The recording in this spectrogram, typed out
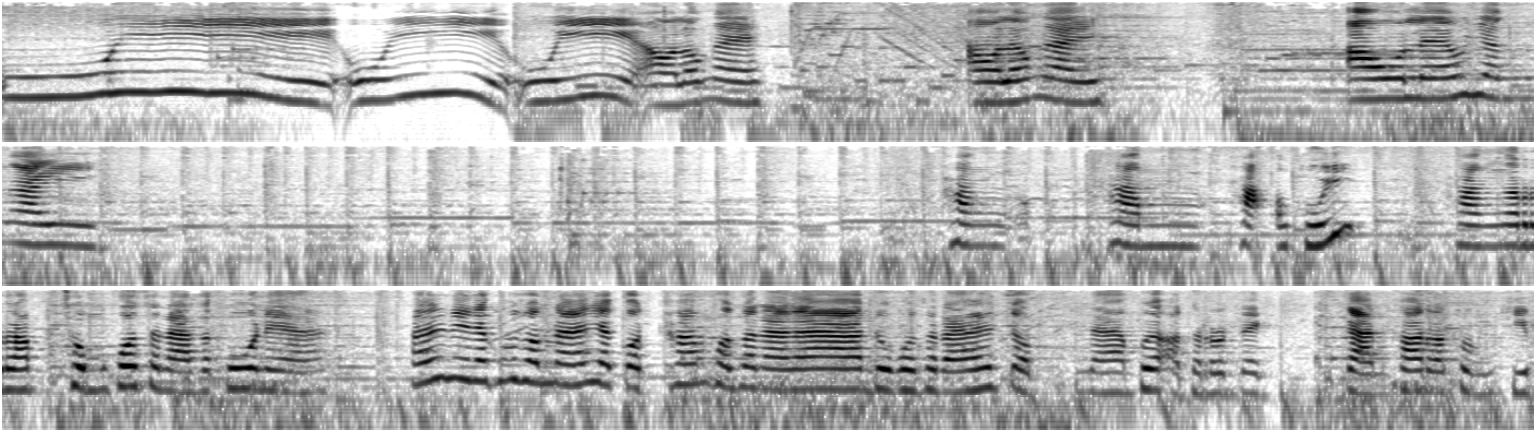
อุ้ยอุ้ยอุ้ยเอาแล้วไง เอาแล้วไง เอาแล้วยังไง พังทำพังอุ้ยพังรับชมโฆษณาสักครู่เนี่ย ทั้งนี้นะคุณผู้ชมนะอย่ากดข้ามโฆษณานะดูโฆษณาให้จบนะเพื่อเอาทรสในการเข้ารับชมคลิป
